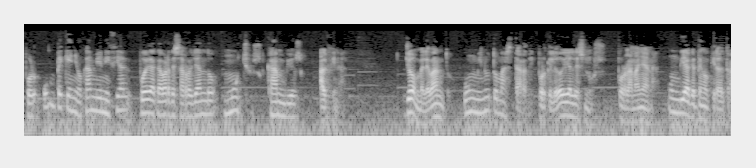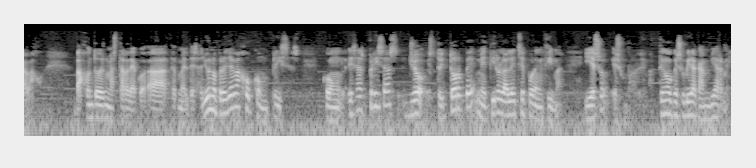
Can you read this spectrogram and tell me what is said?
por un pequeño cambio inicial, puede acabar desarrollando muchos cambios al final. Yo me levanto un minuto más tarde porque le doy al snooze por la mañana, un día que tengo que ir al trabajo. Bajo entonces más tarde a hacerme el desayuno, pero ya bajo con prisas. Con esas prisas yo estoy torpe, me tiro la leche por encima. Y eso es un problema. Tengo que subir a cambiarme.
